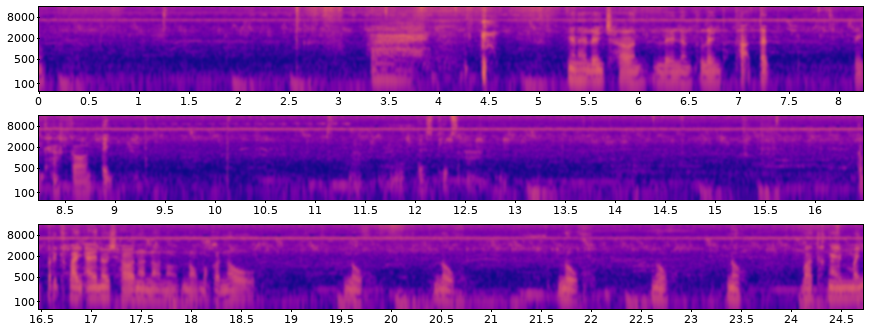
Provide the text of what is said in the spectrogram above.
នោះ ញ៉ាំឲ្យលេងច្រើនលេងឡើងលេងផាក់ទឹកលេងខាស់កបន្តិចបាទស្ភាពស្អាតក៏ព្រឹកខ្លាញ់ឯងនៅច្រើននៅនៅមកកណូនោះនោះនោះនោះនោះបើថ្ងៃមិញ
